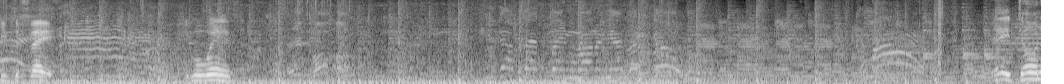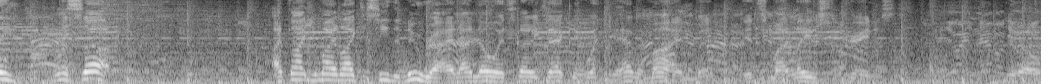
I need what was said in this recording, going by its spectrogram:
keep the faith. Give him a wave. Hey Toney, what's up? I thought you might like to see the new ride. I know it's not exactly what you have in mind, but it's my latest and greatest. You know,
